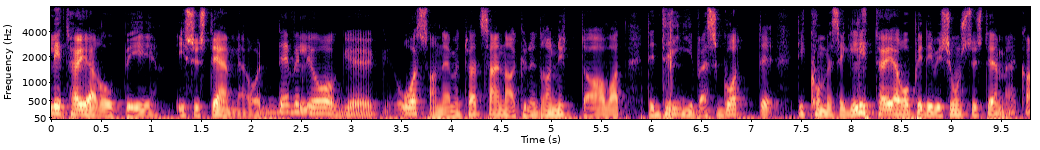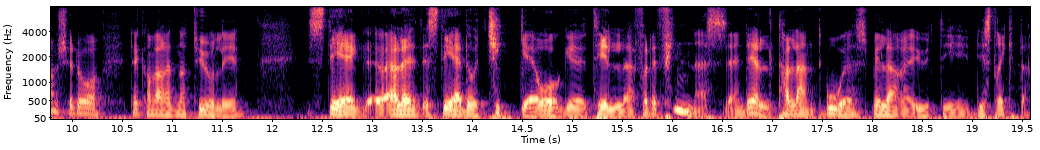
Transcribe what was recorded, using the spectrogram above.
litt høyere opp i, i systemet. og Det vil jo òg Åsane eventuelt senere kunne dra nytte av at det drives godt. de- kommer seg litt høyere opp i divisjonssystemet. Kanskje da det kan være et naturlig steg, eller sted å kikke òg til. For det finnes en del talent, gode spillere ute i distriktet.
